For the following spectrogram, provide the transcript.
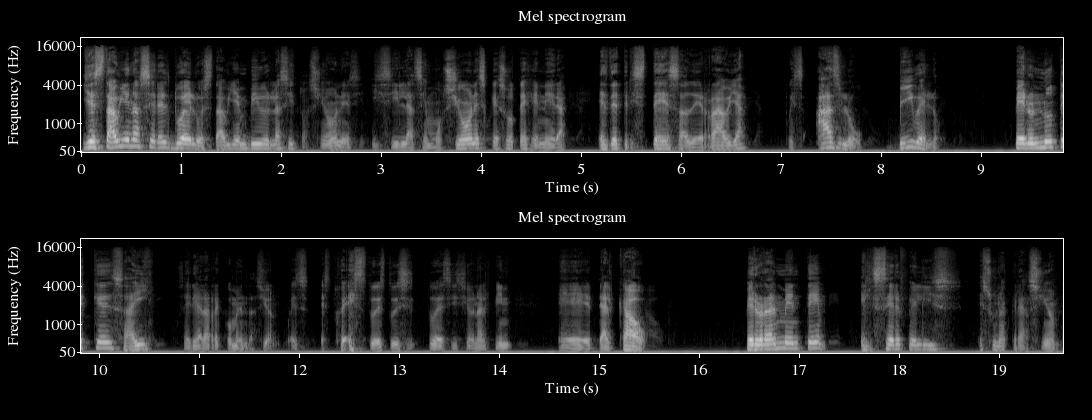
Y está bien hacer el duelo, está bien vivir las situaciones. Y si las emociones que eso te genera es de tristeza, de rabia, pues hazlo, vívelo. Pero no te quedes ahí, sería la recomendación. Pues esto, es tu, decisión al fin eh, de al cabo. Pero realmente el ser feliz es una creación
